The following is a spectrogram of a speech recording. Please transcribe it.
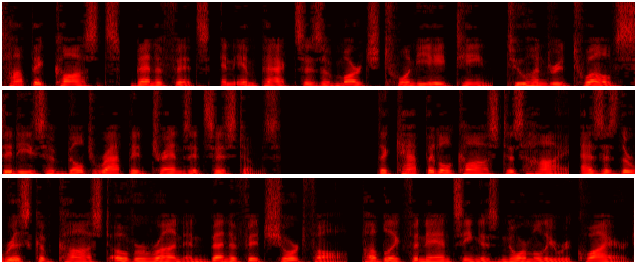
Topic costs, benefits, and impacts As of March 2018, 212 cities have built rapid transit systems. The capital cost is high, as is the risk of cost overrun and benefit shortfall. Public financing is normally required.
